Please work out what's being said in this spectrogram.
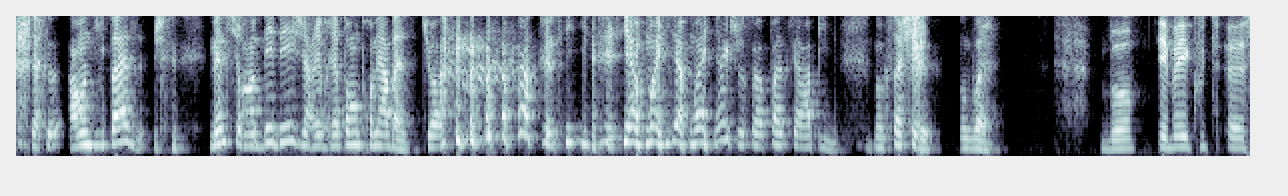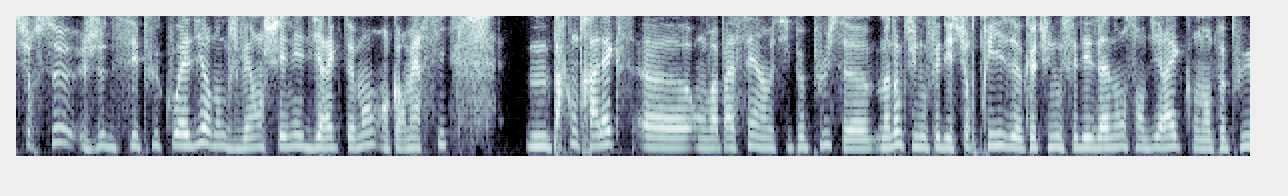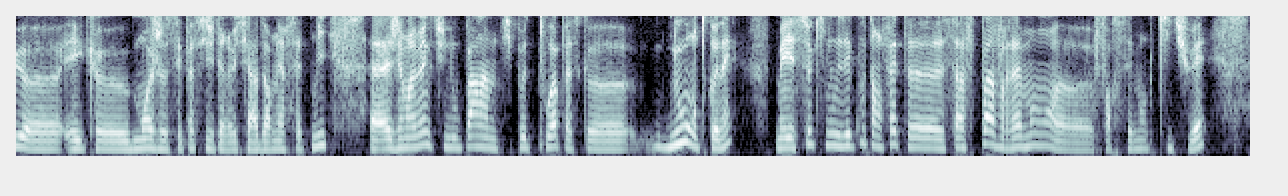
C'est-à-dire qu'à handipase, même sur un bébé, j'arriverai pas en première base, tu vois. il, y a moyen, moyen que je sois pas assez rapide. Donc sachez-le. Donc voilà. Bon, eh ben écoute, euh, sur ce, je ne sais plus quoi dire, donc je vais enchaîner directement. Encore merci. Hum, par contre, Alex, euh, on va passer un petit peu plus. Euh, maintenant que tu nous fais des surprises, que tu nous fais des annonces en direct, qu'on n'en peut plus, euh, et que moi je sais pas si je vais réussir à dormir cette nuit. J'aimerais bien que tu nous parles un petit peu de toi parce que nous on te connaît, mais ceux qui nous écoutent en fait savent pas vraiment forcément qui tu es.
